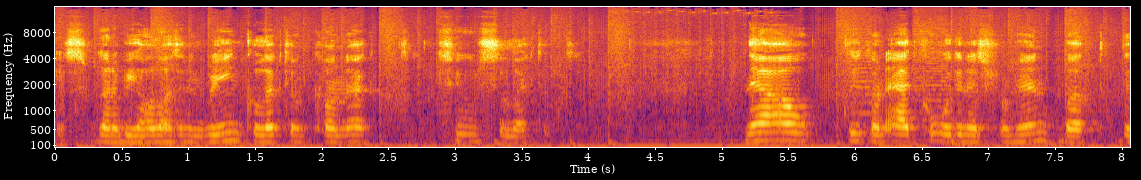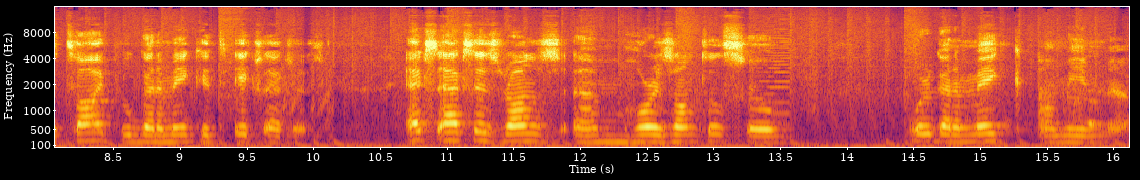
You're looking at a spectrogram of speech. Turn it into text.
it's gonna be highlighted in green. Click on connect to selected now click on add coordinates from hint, but the type we're gonna make it x-axis. X-axis runs um, horizontal, so we're gonna make I mean uh,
